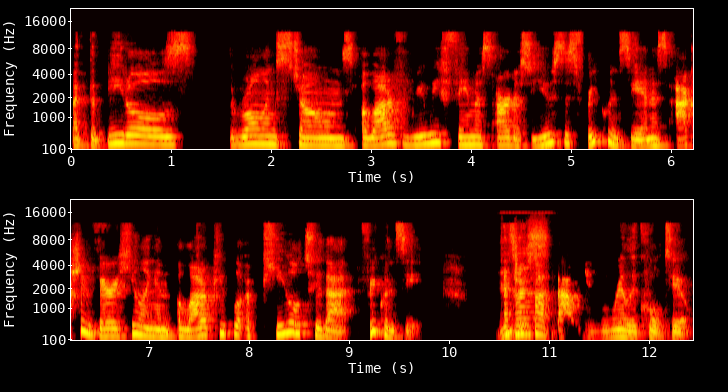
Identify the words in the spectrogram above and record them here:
like the Beatles, the Rolling Stones, a lot of really famous artists use this frequency and it's actually very healing. And a lot of people appeal to that frequency. You, and so just, I thought that would be really cool too.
